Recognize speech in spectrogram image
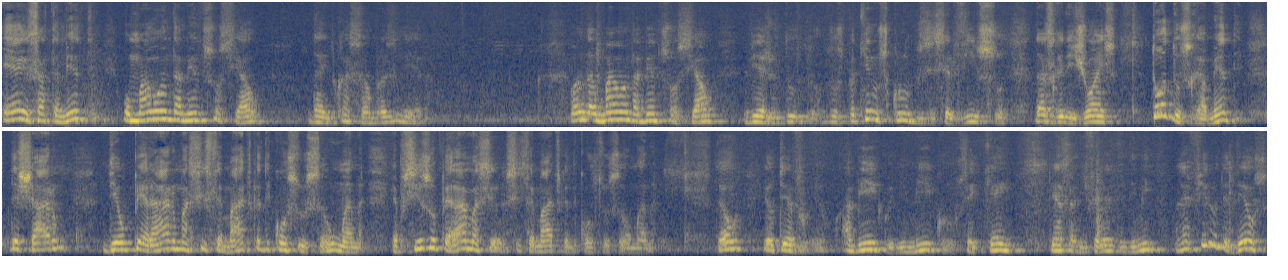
é exatamente o mau andamento social da educação brasileira. O mau andamento social, veja, do, do, dos pequenos clubes de serviço, das religiões, todos realmente deixaram de operar uma sistemática de construção humana. É preciso operar uma sistemática de construção humana. Então, eu tenho amigo, inimigo, não sei quem, pensa diferente de mim, mas é filho de Deus.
